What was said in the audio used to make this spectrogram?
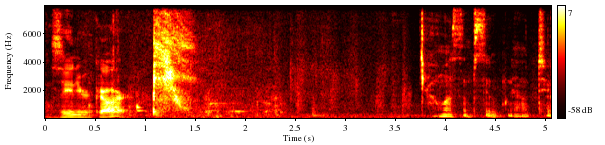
I'll see you in your car. I want some soup now too.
